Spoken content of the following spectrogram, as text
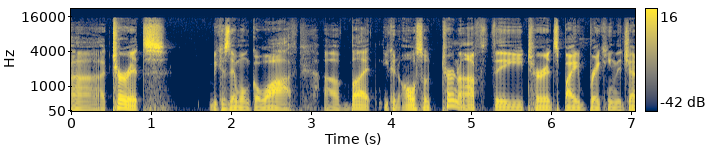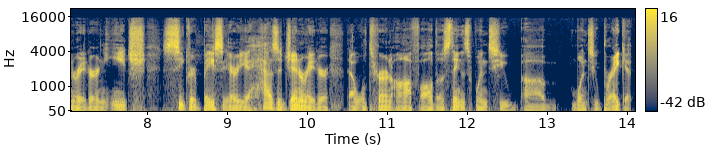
uh, turrets because they won't go off. Uh, but you can also turn off the turrets by breaking the generator, and each secret base area has a generator that will turn off all those things once you uh, once you break it.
